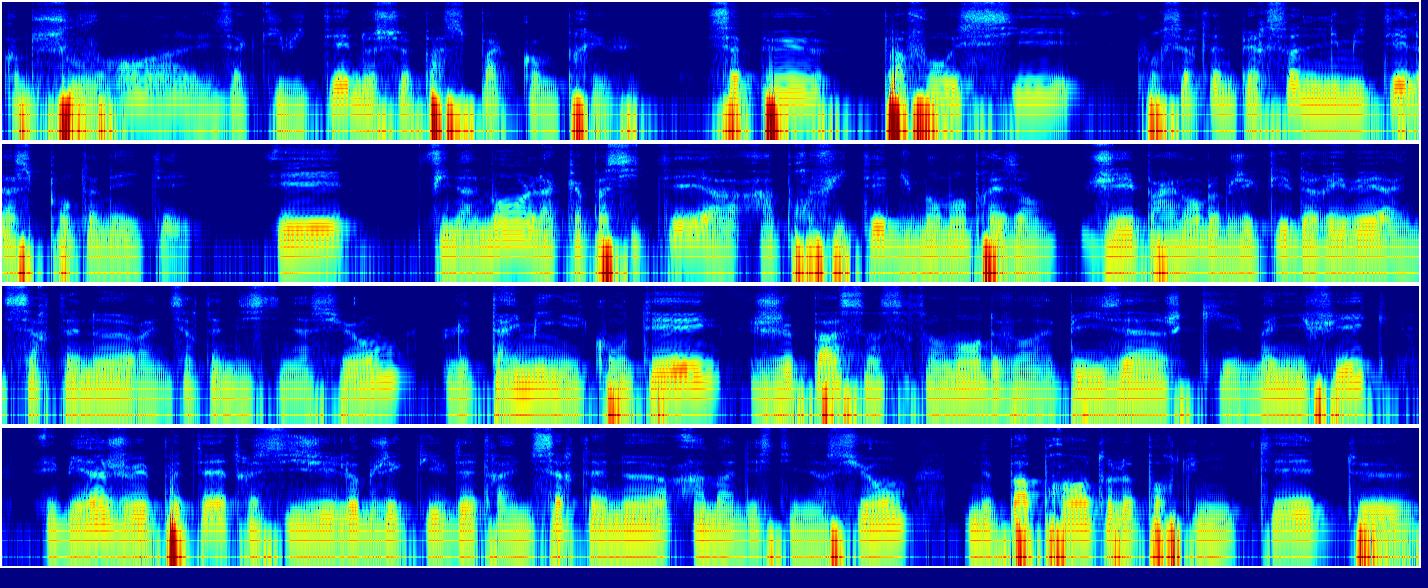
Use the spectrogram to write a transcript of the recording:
comme souvent, hein, les activités ne se passent pas comme prévu. Ça peut parfois aussi, pour certaines personnes, limiter la spontanéité. Et finalement la capacité à, profiter du moment présent. J'ai par exemple l'objectif d'arriver à une certaine heure à une certaine destination, le timing est compté, je passe un certain moment devant un paysage qui est magnifique, eh bien je vais peut-être, si j'ai l'objectif d'être à une certaine heure à ma destination, ne pas prendre l'opportunité de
